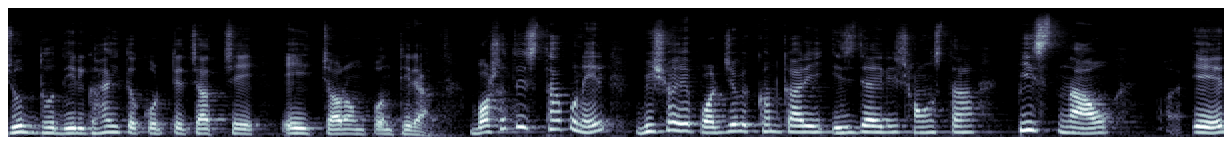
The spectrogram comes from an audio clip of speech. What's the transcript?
যুদ্ধ দীর্ঘায়িত করতে চাচ্ছে এই চরমপন্থীরা। বসতি স্থাপনের বিষয়ে পর্যবেক্ষণকারী ইসরায়েলি সংস্থা পিস নাও এর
